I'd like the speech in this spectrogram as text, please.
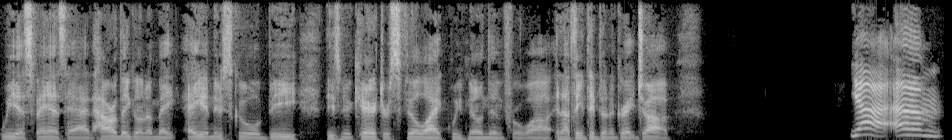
we as fans had. How are they going to make a a new school, b these new characters feel like we've known them for a while? And I think they've done a great job. Yeah, um,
